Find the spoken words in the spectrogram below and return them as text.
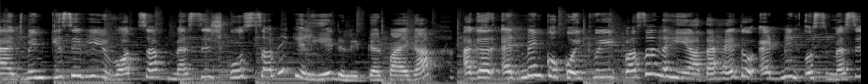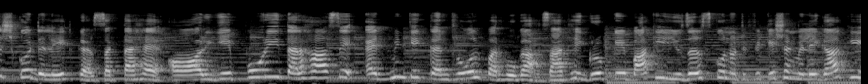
एडमिन किसी भी व्हाट्सएप मैसेज को सभी के लिए डिलीट कर पाएगा। अगर एडमिन को कोई ट्वीट पसंद नहीं आता है तो एडमिन उस मैसेज को डिलीट कर सकता है। और ये पूरी तरह से एडमिन के कंट्रोल पर होगा। साथ ही ग्रुप के बाकी यूज़र्स को नोटिफिकेशन मिलेगा कि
